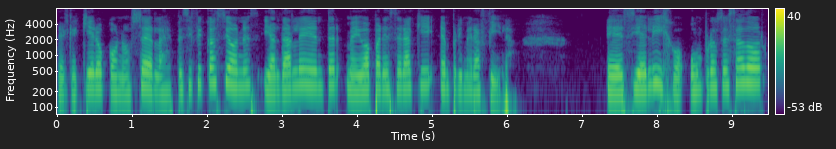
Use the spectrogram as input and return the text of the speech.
del que quiero conocer las especificaciones y al darle enter me iba a aparecer aquí en primera fila. Eh, si elijo un procesador,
